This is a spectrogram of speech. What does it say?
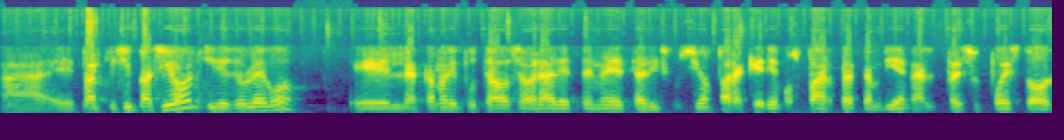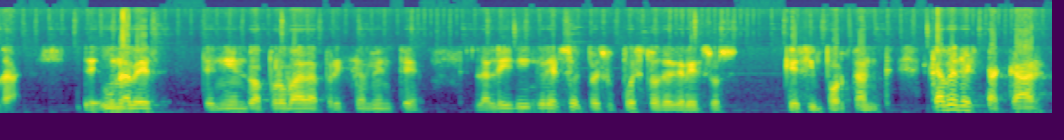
la, eh, participación y desde luego eh, la Cámara de Diputados habrá de tener esta discusión para que demos parte también al presupuesto, una vez teniendo aprobada precisamente la ley de ingreso, el presupuesto de egresos, que es importante. Cabe destacar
